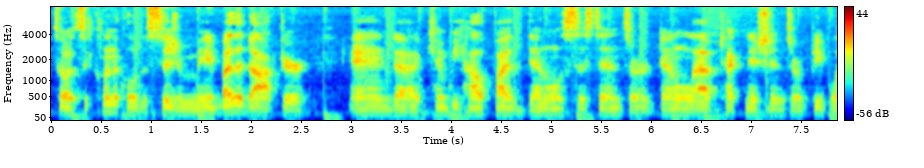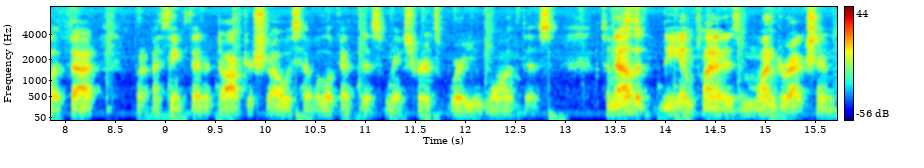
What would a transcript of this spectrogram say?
So it's a clinical decision made by the doctor and uh, can be helped by dental assistants or dental lab technicians or people like that. But I think that a doctor should always have a look at this, make sure it's where you want this. So now that the implant is in one direction,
